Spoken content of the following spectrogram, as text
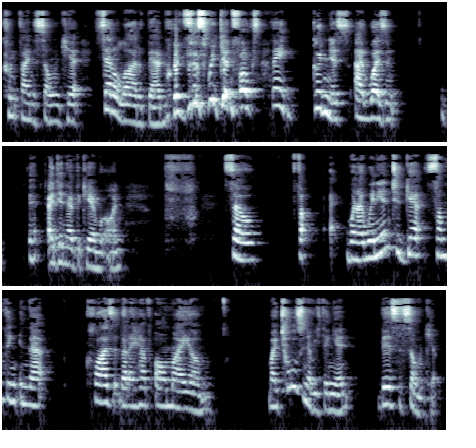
couldn't find the sewing kit. Said a lot of bad words this weekend, folks. Thank goodness I wasn't, I didn't have the camera on. So when I went in to get something in that closet that I have all my um, my tools and everything in, there's the sewing kit.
